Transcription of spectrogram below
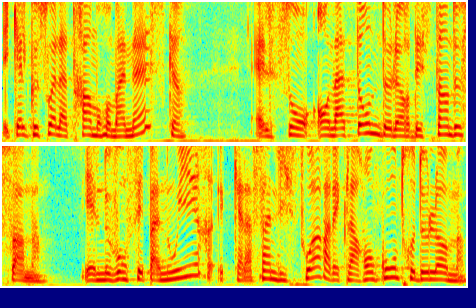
Et quelle que soit la trame romanesque, elles sont en attente de leur destin de femme. Et elles ne vont s'épanouir qu'à la fin de l'histoire avec la rencontre de l'homme,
